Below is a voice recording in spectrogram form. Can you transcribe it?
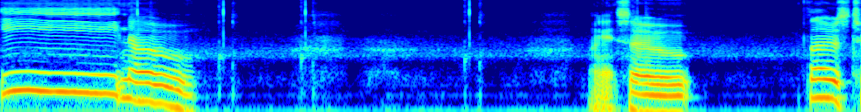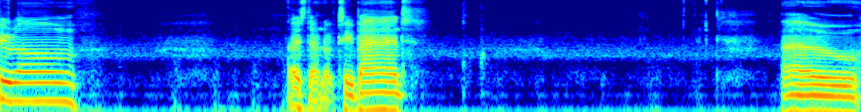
E no. Okay, so those too long. Those don't look too bad. Oh.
